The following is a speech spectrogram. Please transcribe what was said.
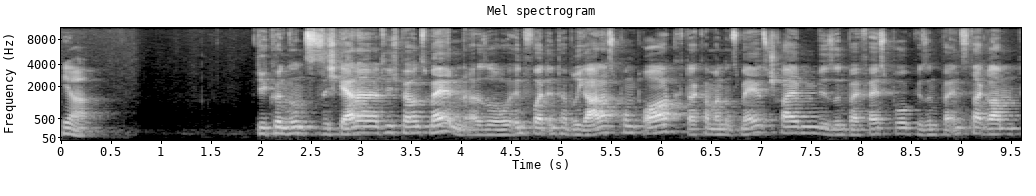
ja. Die können uns sich gerne natürlich bei uns melden. Also info.interbrigadas.org, da kann man uns Mails schreiben. Wir sind bei Facebook, wir sind bei Instagram.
